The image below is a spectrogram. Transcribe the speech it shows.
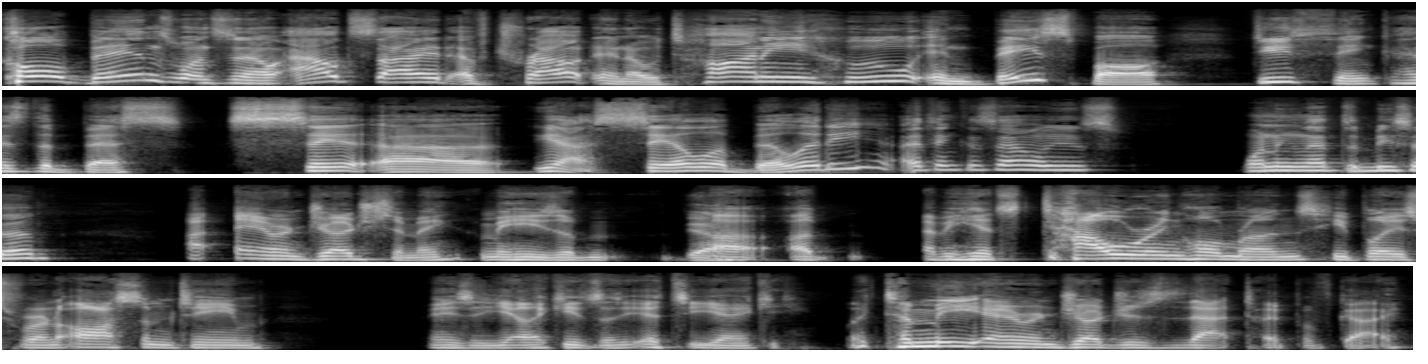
Cole Benz wants to know outside of Trout and Ohtani, who in baseball do you think has the best, sa- uh, yeah, saleability? I think is how he's wanting that to be said. Uh, Aaron Judge to me. I mean, he's a, Yeah. uh, a. I mean, he hits towering home runs. He plays for an awesome team. He's a like he's a, it's a Yankee. Like to me, Aaron Judge is that type of guy.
